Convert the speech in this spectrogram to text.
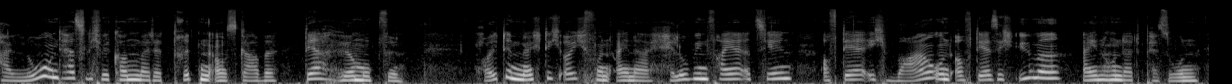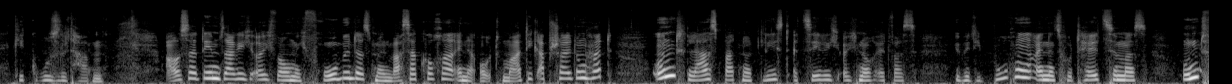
Hallo und herzlich willkommen bei der dritten Ausgabe der Hörmupfel. Heute möchte ich euch von einer Halloween-Feier erzählen, auf der ich war und auf der sich über 100 Personen gegruselt haben. Außerdem sage ich euch, warum ich froh bin, dass mein Wasserkocher eine Automatikabschaltung hat. Und last but not least erzähle ich euch noch etwas über die Buchung eines Hotelzimmers und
